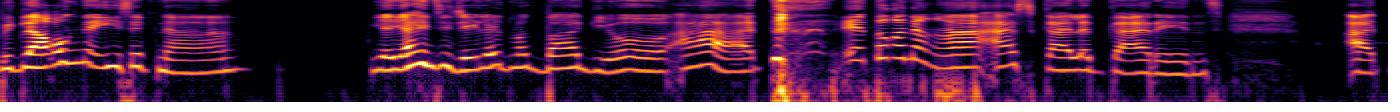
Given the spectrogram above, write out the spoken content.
bigla akong naisip na, yayahin si Jaylord magbagyo. At, eto ka na nga, as Kalad Karens. At,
